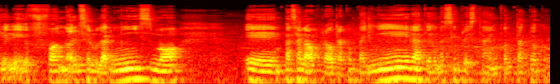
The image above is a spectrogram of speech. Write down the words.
teléfono, el celular mismo, eh, pasa la voz para otra compañera, que una siempre está en contacto con,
